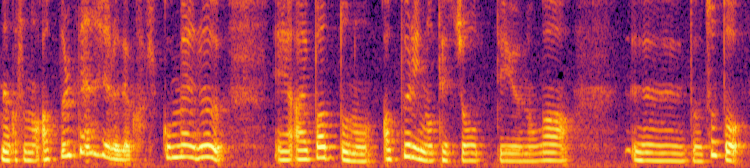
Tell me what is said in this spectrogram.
なんかその Apple Pencil で書き込める、えー、iPad のアプリの手帳っていうのがうんとちょっと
